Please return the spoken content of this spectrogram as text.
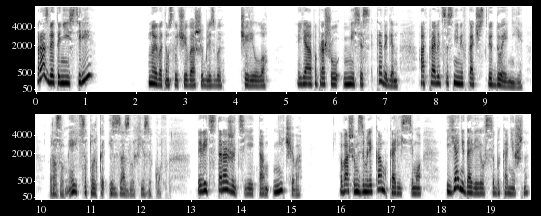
Разве это не истерия? Но и в этом случае вы ошиблись бы, Чирилло. Я попрошу миссис Кэддеген отправиться с ними в качестве дуэньи. Разумеется, только из-за злых языков. Ведь сторожить ей там нечего. Вашим землякам, Кариссимо, я не доверился бы, конечно.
